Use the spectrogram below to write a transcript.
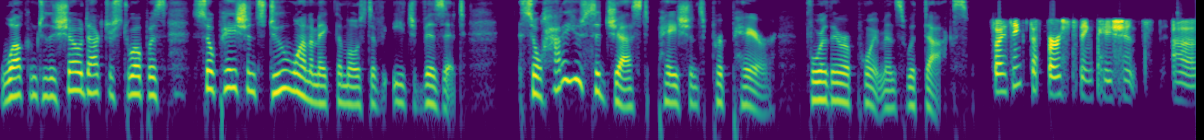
Welcome to the show, Dr. Stuopis. So, patients do want to make the most of each visit. So, how do you suggest patients prepare for their appointments with docs? So, I think the first thing patients uh,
